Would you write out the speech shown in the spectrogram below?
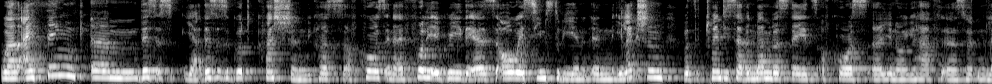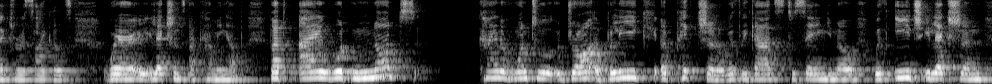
Well, I think um, this is yeah, this is a good question because of course, and I fully agree. There always seems to be an, an, election with 27 member states. Of course, uh, you know you have uh, certain electoral cycles where elections are coming up, but I would not kind of want to draw a bleak picture with regards to saying, you know, with each election,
